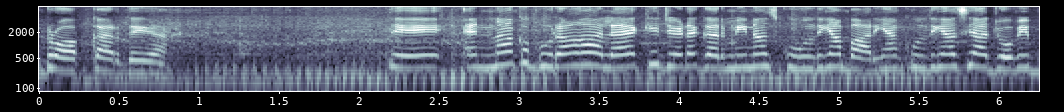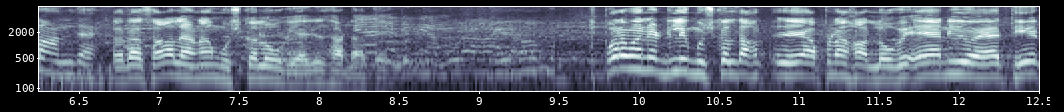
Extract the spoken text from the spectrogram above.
ਡ੍ਰੌਪ ਕਰਦੇ ਆ। ਤੇ ਇੰਨਾ ਕੁ ਬੁਰਾ ਹਾਲ ਹੈ ਕਿ ਜਿਹੜੇ ਗਰਮੀ ਨਾਲ ਸਕੂਲ ਦੀਆਂ ਬਾਰੀਆਂ ਖੁੱਲਦੀਆਂ ਸੀ, ਅੱਜ ਉਹ ਵੀ ਬੰਦ ਹੈ। ਲੱਗਦਾ ਸਾਹ ਲੈਣਾ ਮੁਸ਼ਕਲ ਹੋ ਗਿਆ ਜੀ ਸਾਡਾ ਤੇ। ਪਰਮਾਨੈਂਟਲੀ ਮੁਸ਼ਕਲ ਦਾ ਇਹ ਆਪਣਾ ਹੱਲ ਹੋਵੇ, ਇਹ ਨਹੀਂ ਹੋਇਆ, ਇੱਥੇ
